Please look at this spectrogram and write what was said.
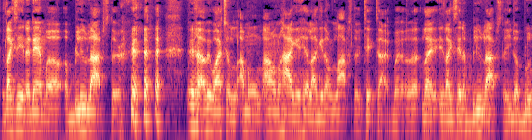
It's like seeing a damn uh, a blue lobster. you know, I've been watching. I'm on. I don't know how I get hell I get on lobster TikTok, but uh, like it's like seeing a blue lobster. You know, blue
